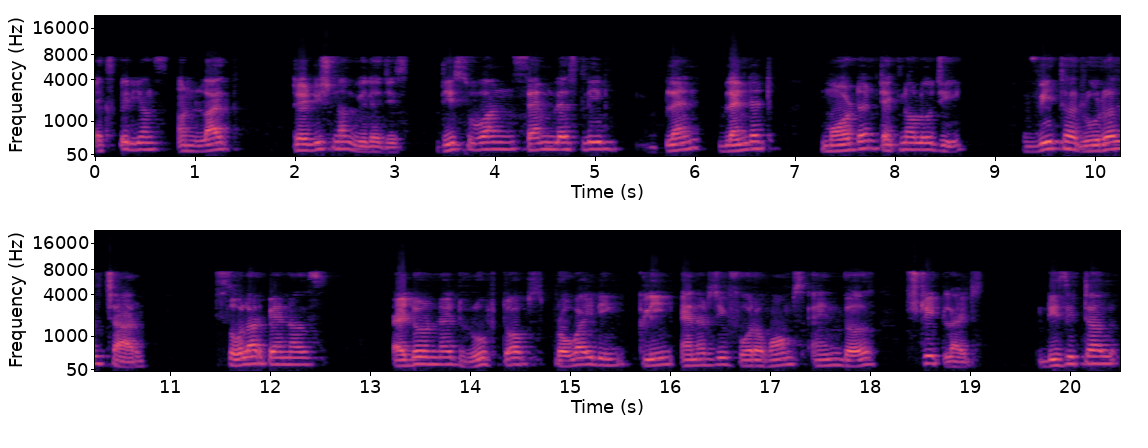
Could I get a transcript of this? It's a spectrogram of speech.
experience unlike traditional villages this one seamlessly blend blended modern technology with a rural charm. Solar panels adorned rooftops providing clean energy for homes and the street lights. Digital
